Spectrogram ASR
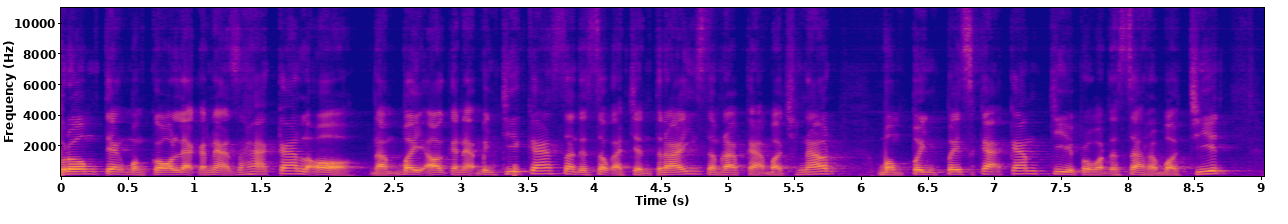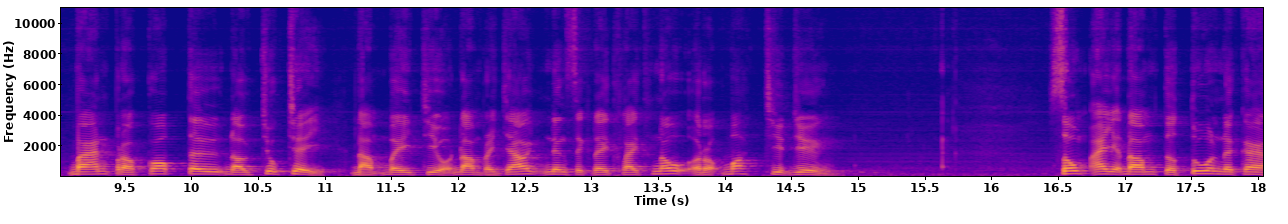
ព្រមទាំងបង្កលក្ខណៈសហការល្អដើម្បីឲ្យគណៈបញ្ជាការសន្តិសុខអចិន្ត្រៃយ៍សម្រាប់ការបោះឆ្នោតបំពេញបេសកកម្មជាប្រវត្តិសាស្ត្ររបស់ជាតិបានប្រកបទៅដោយជោគជ័យដើម្បីជាឧត្តមប្រយោជន៍និងសេចក្តីថ្លៃថ្នូររបស់ជាតិយើងសូមអាយដាមទទួលនៅការ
